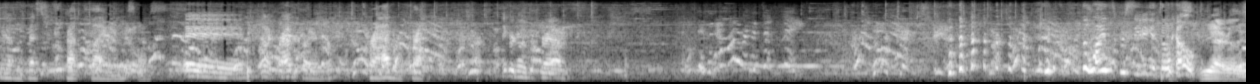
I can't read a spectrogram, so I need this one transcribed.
They have the best crab fire in this house. Hey, not a crab fire though. Crab or crab? I think we're going for crab. Preceding it don't help. Yeah, really.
